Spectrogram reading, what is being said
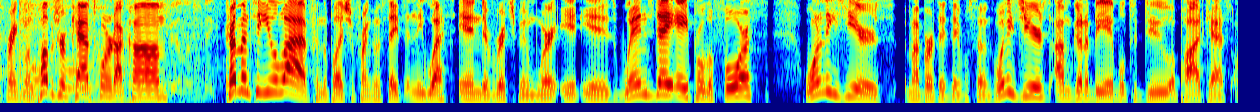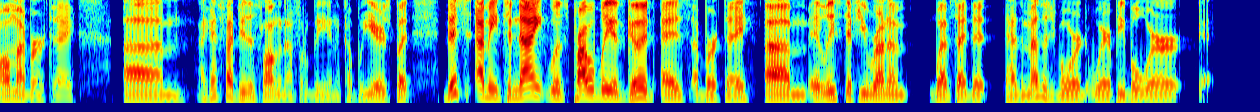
Brad Franklin, publisher of CavsCorner.com, coming to you live from the Palatial Franklin Estates in the west end of Richmond, where it is Wednesday, April the 4th. One of these years, my birthday is April 7th. One of these years, I'm going to be able to do a podcast on my birthday. Um, I guess if I do this long enough, it'll be in a couple years. But this, I mean, tonight was probably as good as a birthday. Um, at least if you run a website that has a message board where people were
